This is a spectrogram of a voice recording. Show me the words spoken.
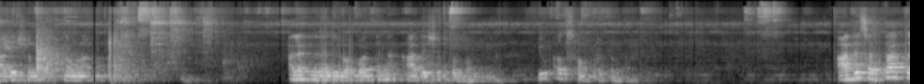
ಆದೇಶ ಅಂದ್ರೆ ನಮ್ಮನ್ನ ಅಲ್ಲಕ್ಕೆ ನಿಧಾನ ಒಬ್ಬ ಅಂತಾನೆ ಆದೇಶ ಒಬ್ಬ ಅಂತಾನೆ ಇವು ಅದು ಸಂಪರ್ಕ ಅಂತ ಆದೇಶ ಅರ್ಥಾತ್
